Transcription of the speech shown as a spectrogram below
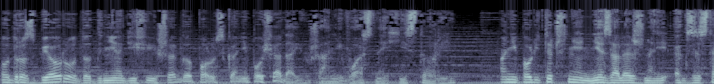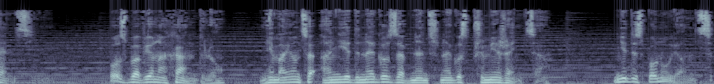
Od rozbioru do dnia dzisiejszego Polska nie posiada już ani własnej historii, ani politycznie niezależnej egzystencji. Pozbawiona handlu, nie mająca ani jednego zewnętrznego sprzymierzeńca, nie dysponując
